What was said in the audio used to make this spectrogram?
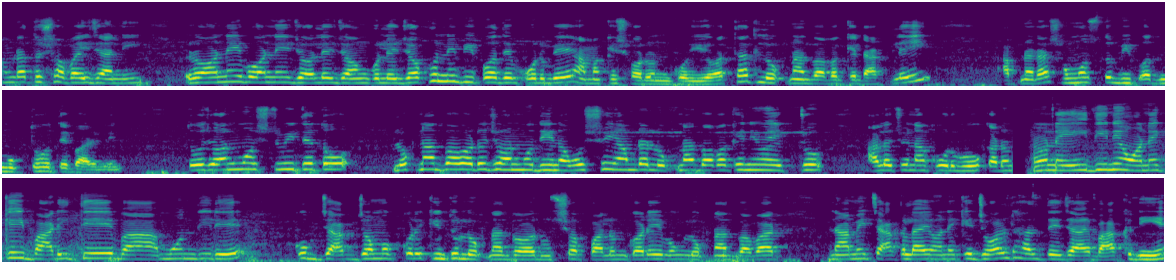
আমরা তো সবাই জানি। রনে বনে, জলে, জঙ্গলে যখনই বিপদে পড়বে আমাকে স্মরণ করিও। অর্থাৎ লোকনাথ বাবাকে ডাকলেই আপনারা সমস্ত বিপদ মুক্ত হতে পারবেন। তো জন্মাষ্টমীতে তো লোকনাথ বাবারও জন্মদিন। অবশ্যই আমরা লোকনাথ বাবাকে নিয়েও একটু আলোচনা করব। কারণ কারণ এই দিনে অনেকেই বাড়িতে বা মন্দিরে খুব জাঁকজমক করে কিন্তু লোকনাথ বাবার উৎসব পালন করে এবং লোকনাথ বাবার নামে চাকলায় অনেকে জল ঢালতে যায় বাঁক নিয়ে।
